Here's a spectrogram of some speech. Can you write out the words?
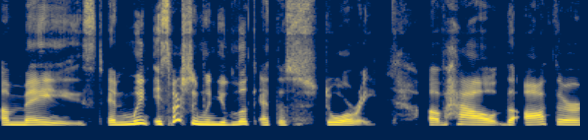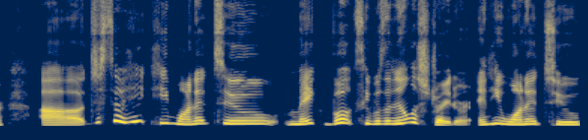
amazed. And when especially when you look at the story of how the author uh just so he he wanted to make books. He was an illustrator and he wanted to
